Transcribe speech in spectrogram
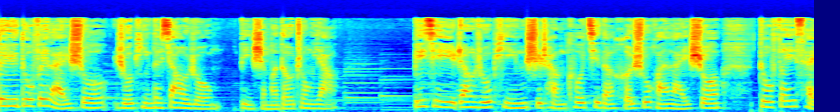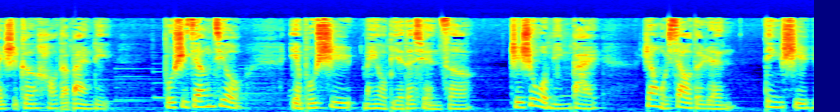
对于杜飞来说，如萍的笑容比什么都重要。比起让如萍时常哭泣的何书桓来说，杜飞才是更好的伴侣。不是将就，也不是没有别的选择，只是我明白，让我笑的人，定是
